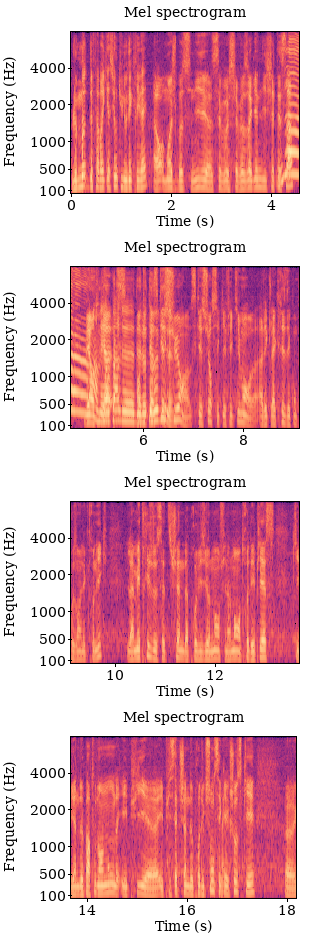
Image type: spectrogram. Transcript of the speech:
le mode de fabrication que tu nous décrivais? Alors moi je bosse ni euh, chez Volkswagen ni chez Tesla. mais en tout mais cas, on parle de, de ce qui est l'automobile. sûr, ce qui est sûr, c'est qu'effectivement, avec la crise des composants électroniques, la maîtrise de cette chaîne d'approvisionnement finalement entre des pièces qui viennent de partout dans le monde et puis, euh, et puis cette chaîne de production, c'est Ouais. quelque chose qui est euh,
